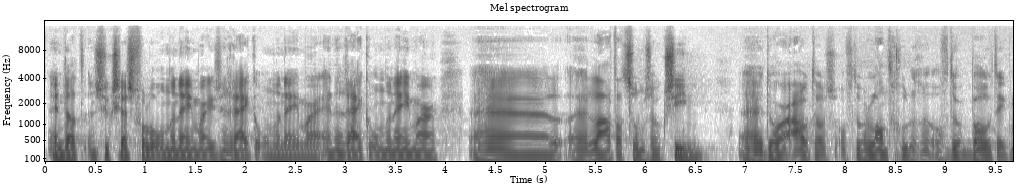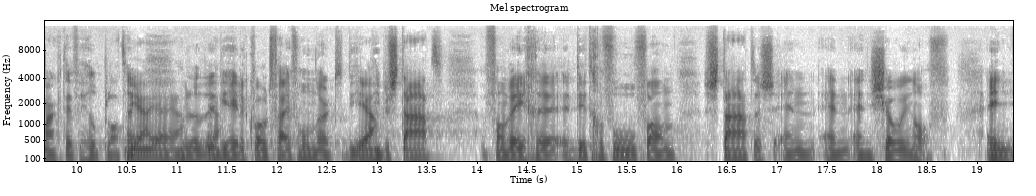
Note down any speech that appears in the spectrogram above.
En dat een succesvolle ondernemer is een rijke ondernemer. En een rijke ondernemer laat dat soms ook zien. Uh, door auto's of door landgoederen of door boten. Ik maak het even heel plat. Hè? Ja, ja, ja. Die, die hele quote 500, die, die bestaat vanwege dit gevoel van status en, en, en showing off. En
